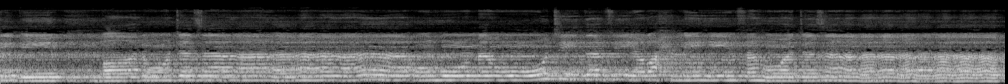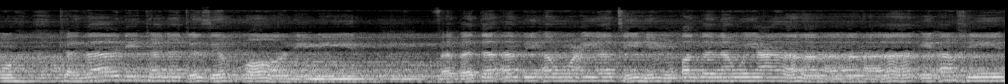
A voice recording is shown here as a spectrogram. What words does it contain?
كاذبين قالوا جزاؤه من وجد في رحله فهو جزاؤه. كذلك نجزي الظالمين. فبدأ بأوعيتهم قبل وعاء أخيه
